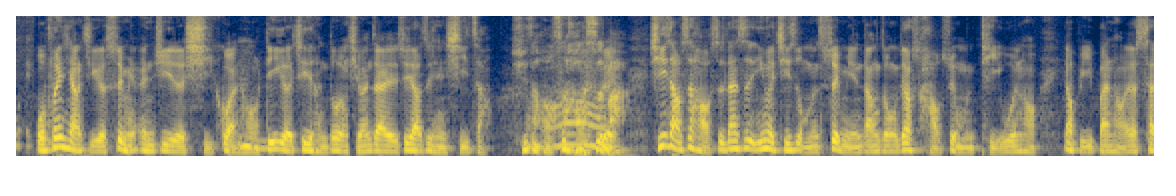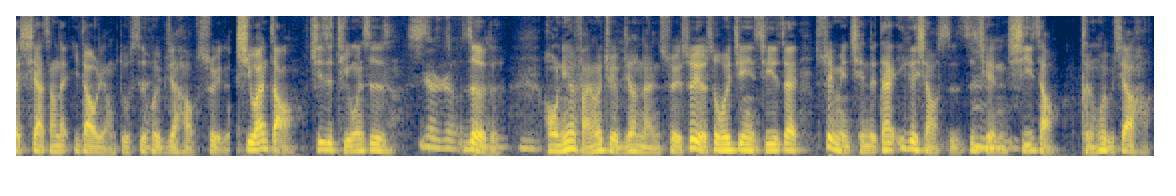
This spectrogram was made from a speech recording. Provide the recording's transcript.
为？我分享几个睡眠 NG 的习惯哈。第一个，其实很多人喜欢在睡觉之前洗澡，洗澡是好事吧？洗澡是好事，但是因为其实我们睡眠当中要好睡，我们体温哈要比一般哈要在下降在一到两度是会比较好睡的。洗完澡其实体温是热热热的哦，你会反而会觉得比较难睡，所以有时候会建议，其实，在睡眠前的大概一个小时之前洗澡可能会比较好。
